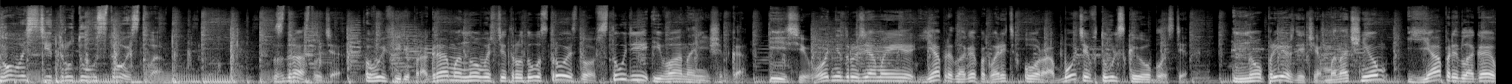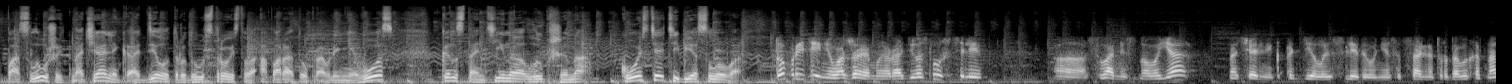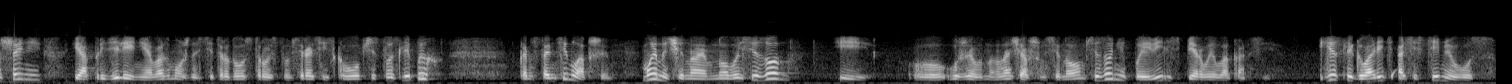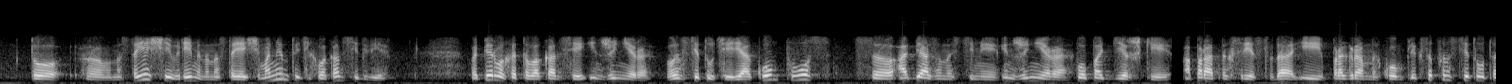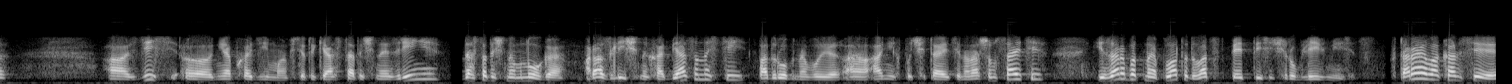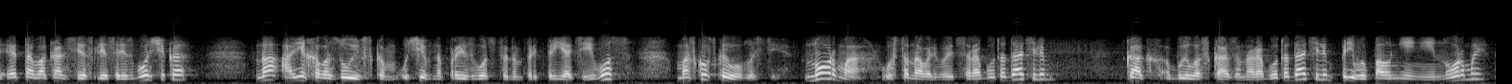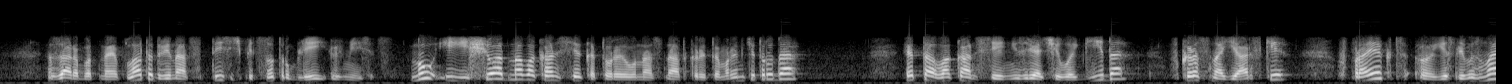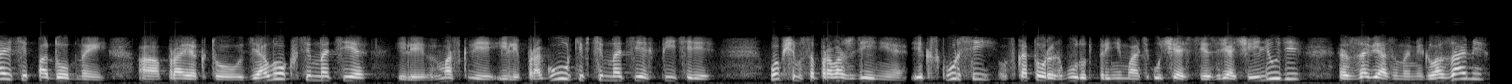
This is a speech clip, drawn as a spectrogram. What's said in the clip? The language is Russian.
Новости трудоустройства. Здравствуйте! В эфире программа «Новости трудоустройства» в студии Ивана Нищенко. И сегодня, друзья мои, я предлагаю поговорить о работе в Тульской области. Но прежде чем мы начнем, я предлагаю послушать начальника отдела трудоустройства аппарата управления ВОЗ Константина Лупшина. Костя, тебе слово. Добрый день, уважаемые радиослушатели. А, с вами снова я, начальник отдела исследования социально-трудовых отношений и определения возможностей трудоустройства Всероссийского общества слепых Константин Лапшин. Мы начинаем новый сезон, и э, уже в начавшемся новом сезоне появились первые вакансии. Если говорить о системе ВУЗ, то э, в настоящее время, на настоящий момент этих вакансий две. Во-первых, это вакансия инженера в институте Реакомп ВОЗ – с обязанностями инженера по поддержке аппаратных средств да, и программных комплексов института. А здесь э, необходимо все-таки остаточное зрение. Достаточно много различных обязанностей. Подробно вы э, о них почитаете на нашем сайте. И заработная плата 25 тысяч рублей в месяц. Вторая вакансия – это вакансия слесаря-сборщика на Орехово-Зуевском учебно-производственном предприятии ВОЗ – Московской области. Норма устанавливается работодателем, как было сказано работодателем, при выполнении нормы заработная плата 12 500 рублей в месяц. Ну и еще одна вакансия, которая у нас на открытом рынке труда, это вакансия незрячего гида в Красноярске в проект, э, если вы знаете, подобный а, проекту «Диалог в темноте», или в Москве, или прогулки в темноте в Питере. В общем, сопровождение экскурсий, в которых будут принимать участие зрячие люди с завязанными глазами.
